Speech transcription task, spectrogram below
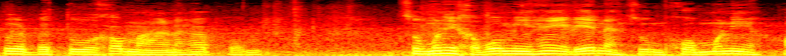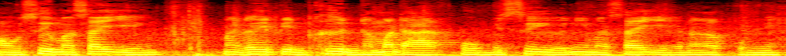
เปิดประตูเข้ามานะครับ ผม สมมตินี่เขาบ่มีให้เด้นะซุมผมมื้อนี่เอาซื้อมาใส่เอง มันก็จะเป็นพื้นธรรมดาผมไปซื้อนนี่มาใส่เองนะครับผมนี่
